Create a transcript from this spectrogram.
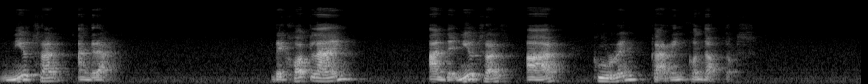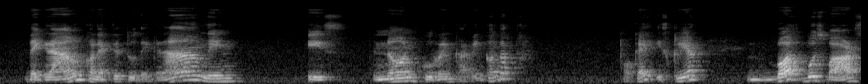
neutral, and ground. The hot line and the neutral are current carrying conductors. The ground connected to the grounding is non-current carrying conductor. Okay, it's clear? Both bus bars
